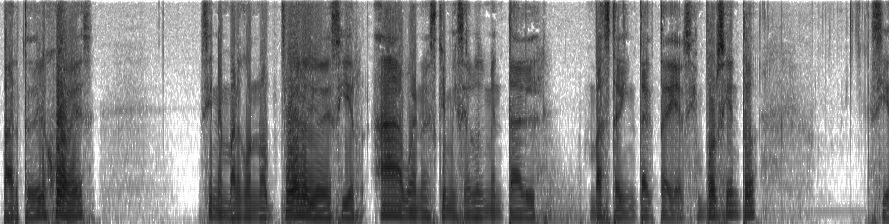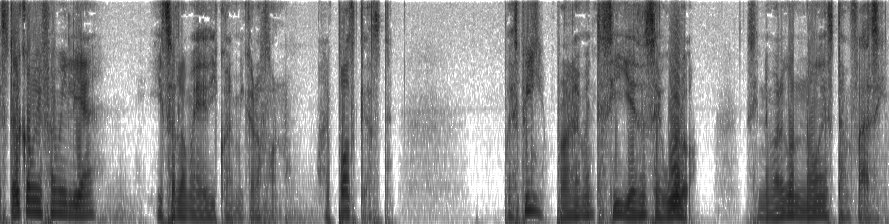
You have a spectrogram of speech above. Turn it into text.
parte del jueves. Sin embargo, no puedo yo decir, ah, bueno, es que mi salud mental va a estar intacta y al 100%. Si estoy con mi familia y solo me dedico al micrófono, al podcast. Pues sí, probablemente sí, y eso es seguro. Sin embargo, no es tan fácil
